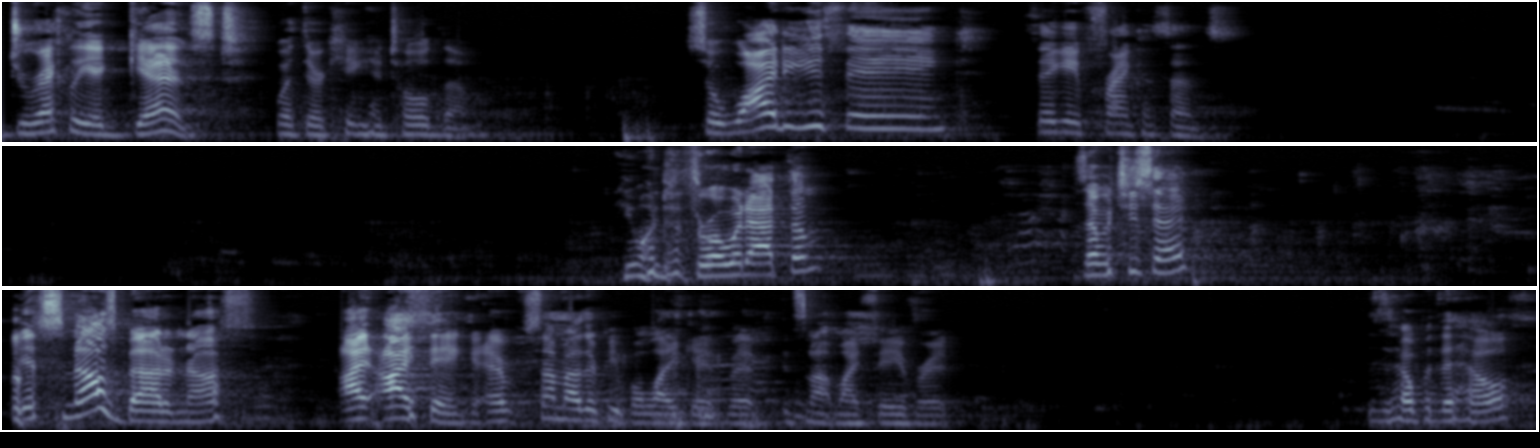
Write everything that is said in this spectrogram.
directly against what their king had told them. So why do you think they gave frankincense? You wanted to throw it at them? Is that what you said? It smells bad enough. I, I think. Some other people like it, but it's not my favorite. Does it help with the health?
